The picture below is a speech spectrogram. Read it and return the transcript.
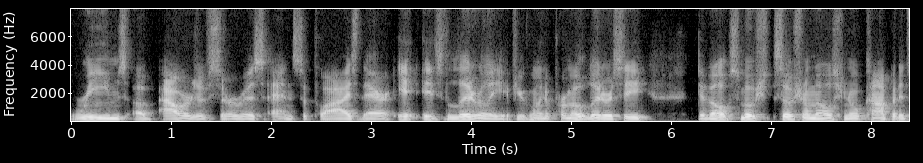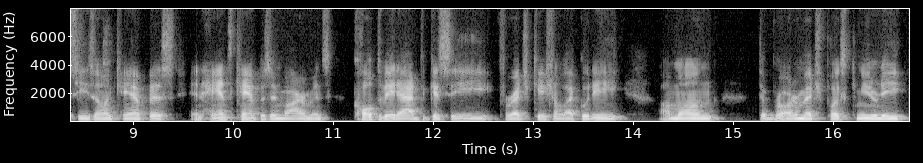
reams of hours of service and supplies there. It is literally, if you're going to promote literacy, develop social emotional competencies on campus, enhance campus environments, cultivate advocacy for educational equity among the broader Metroplex community,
